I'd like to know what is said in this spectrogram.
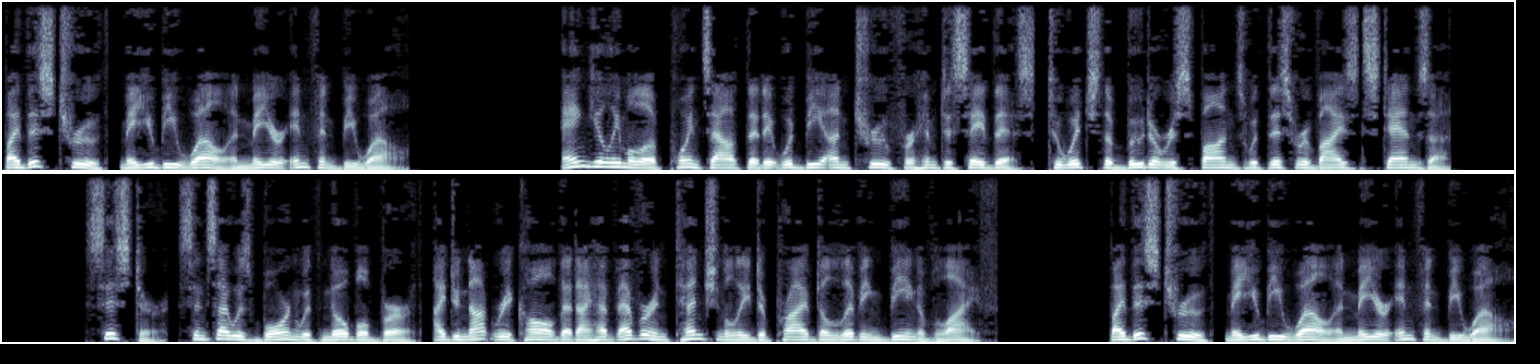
By this truth, may you be well and may your infant be well. Angulimala points out that it would be untrue for him to say this, to which the Buddha responds with this revised stanza Sister, since I was born with noble birth, I do not recall that I have ever intentionally deprived a living being of life. By this truth, may you be well and may your infant be well.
